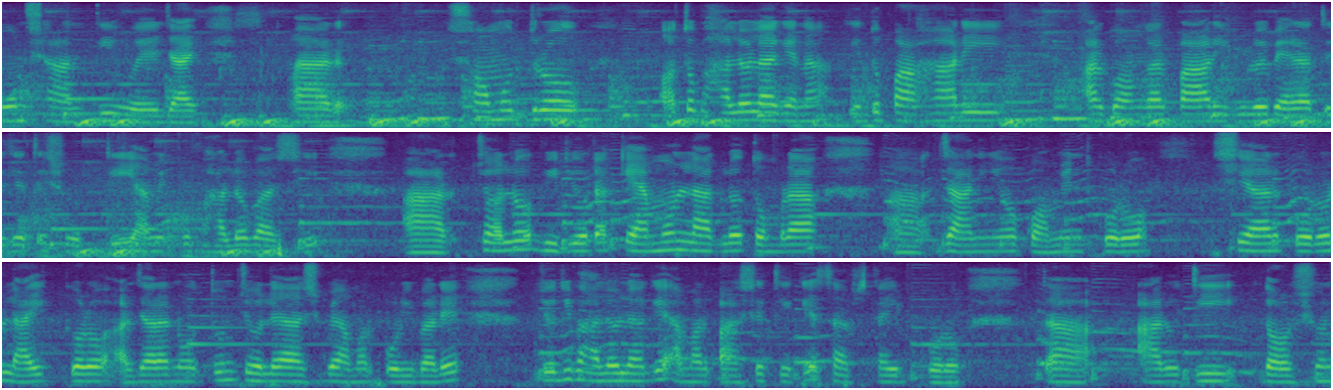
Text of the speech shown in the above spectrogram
মন শান্তি হয়ে যায়। আর সমুদ্র অত ভালো লাগে না কিন্তু পাহাড়ে আর গঙ্গার পাড় এগুলোয় বেড়াতে যেতে সত্যিই আমি খুব ভালোবাসি। আর চলো ভিডিওটা কেমন লাগল তোমরা জানিও কমেন্ট করো শেয়ার করো লাইক করো, আর যারা নতুন চলে আসবে আমার পরিবারে, যদি ভালো লাগে আমার পাশে থেকে সাবস্ক্রাইব করো। তা আরতি দর্শন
